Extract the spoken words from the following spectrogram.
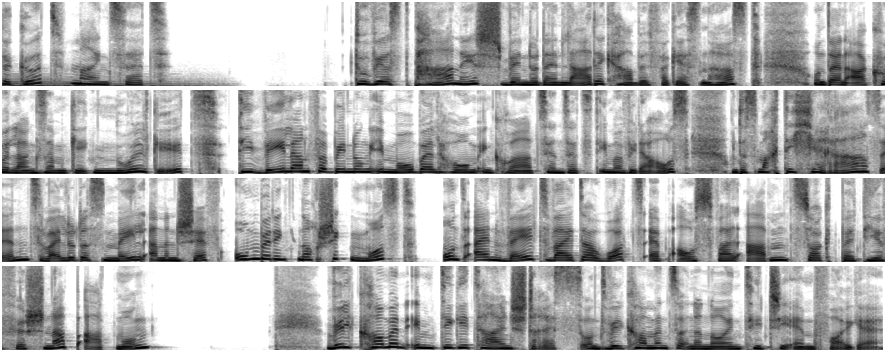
The Good Mindset. Du wirst panisch, wenn du dein Ladekabel vergessen hast und dein Akku langsam gegen Null geht. Die WLAN-Verbindung im Mobile Home in Kroatien setzt immer wieder aus und das macht dich rasend, weil du das Mail an den Chef unbedingt noch schicken musst. Und ein weltweiter WhatsApp-Ausfall abends sorgt bei dir für Schnappatmung. Willkommen im digitalen Stress und willkommen zu einer neuen TGM-Folge.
